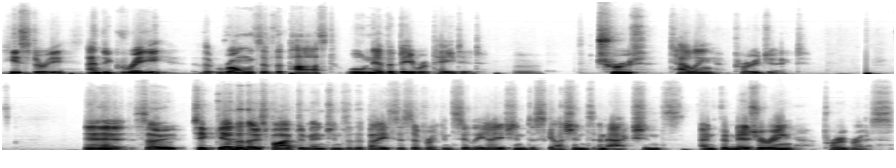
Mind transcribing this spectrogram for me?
history and agree that wrongs of the past will never be repeated. Truth telling project. Yeah, so together, those five dimensions are the basis of reconciliation discussions and actions, and for measuring progress.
